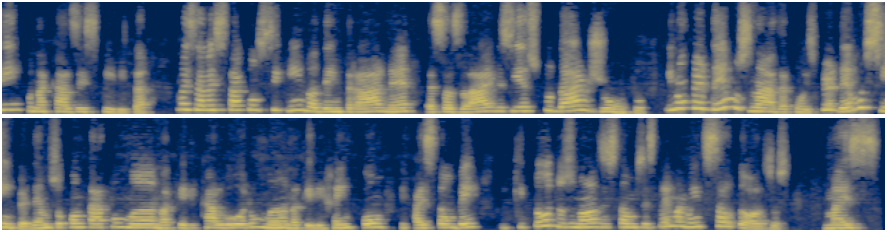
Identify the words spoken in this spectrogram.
tempo na casa espírita. Mas ela está conseguindo adentrar né, essas lives e estudar junto. E não perdemos nada com isso. Perdemos sim, perdemos o contato humano, aquele calor humano, aquele reencontro que faz tão bem e que todos nós estamos extremamente saudosos. Mas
